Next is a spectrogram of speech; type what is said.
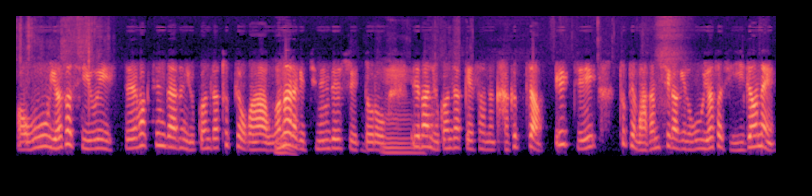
어, 오후 6시 이후에 있을 확진자 등 유권자 투표가 원활하게 음. 진행될 수 있도록 음. 일반 유권자께서는 가급적 일찍 투표 마감 시각인 오후 6시 이전에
